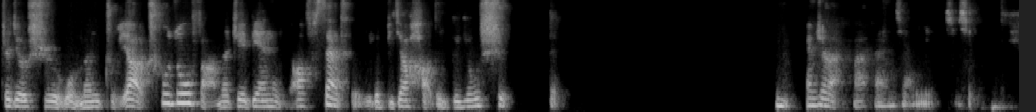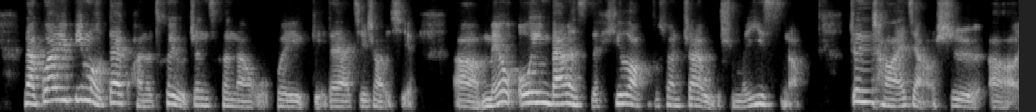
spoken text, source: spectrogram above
这就是我们主要出租房的这边的 offset 的一个比较好的一个优势。对，嗯，Angela，麻烦下一页，谢谢。那关于 BMO 贷款的特有政策呢，我会给大家介绍一些。啊，没有 owing balance 的 HELOC 不算债务，什么意思呢？正常来讲是啊，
